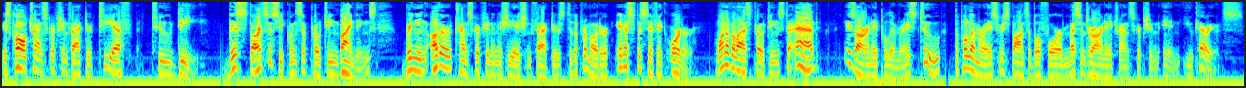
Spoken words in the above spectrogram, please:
is called transcription factor TF2D. This starts a sequence of protein bindings, bringing other transcription initiation factors to the promoter in a specific order. One of the last proteins to add is RNA polymerase II, the polymerase responsible for messenger RNA transcription in eukaryotes.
